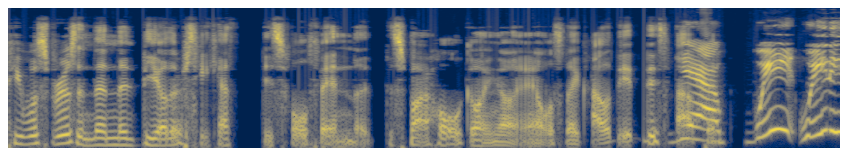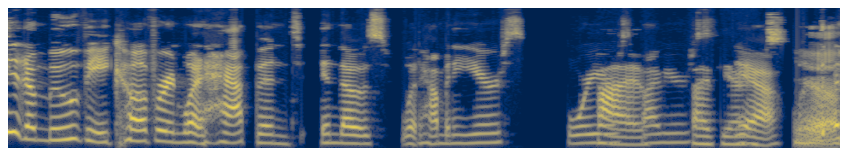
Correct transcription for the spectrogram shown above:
he was Bruce and then the, the others he had this whole thing like, the Smart Hulk going on and I was like how did this happen Yeah, we we needed a movie covering what happened in those what how many years? Four years, Five. five years, Five years. Yeah, Yeah.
